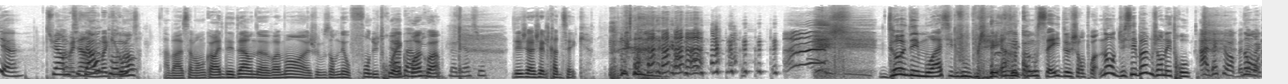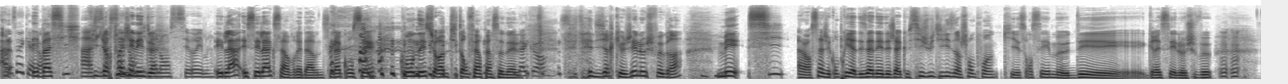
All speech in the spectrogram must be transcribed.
tu as un Ah, petit non, down pour nous. Ah bah ça va encore être des downs, euh, vraiment, euh, je vais vous emmener au fond du trou Ah avec bah moi oui, quoi. Bah bien sûr. Déjà j'ai le crâne sec. Donnez-moi s'il vous plaît un conseil de shampoing. Non, du sébum j'en ai trop. Ah d'accord, bah non, t'as pas le alors- sec, et alors. bah si, Ah, figure-toi j'ai les deux. C'est horrible. Et là, et c'est là que c'est un vrai down. C'est là qu'on sait qu'on est sur un petit enfer personnel. D'accord. C'est-à-dire que j'ai le cheveu gras, mais si, alors ça j'ai compris il y a des années déjà que si j'utilise un shampoing qui est censé me dégraisser le cheveu, Mm, mm.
